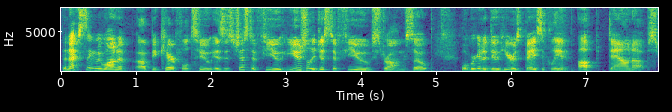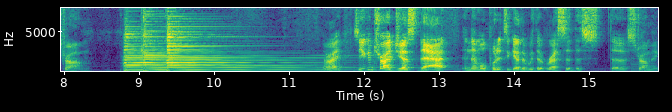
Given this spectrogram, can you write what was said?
The next thing we want to uh, be careful to is it's just a few, usually just a few strums. So what we're going to do here is basically an up, down, up strum. All right, so you can try just that, and then we'll put it together with the rest of this, the strumming.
